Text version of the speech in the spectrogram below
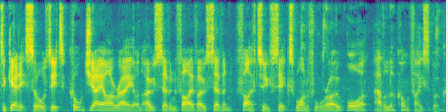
To get it sorted, call JRA on 07507 526 140 or have a look on Facebook.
